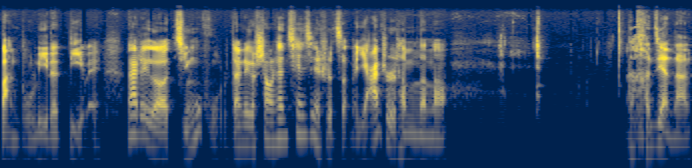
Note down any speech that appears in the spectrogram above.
半独立的地位。那这个景虎，但这个上山谦信是怎么压制他们的呢？很简单，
